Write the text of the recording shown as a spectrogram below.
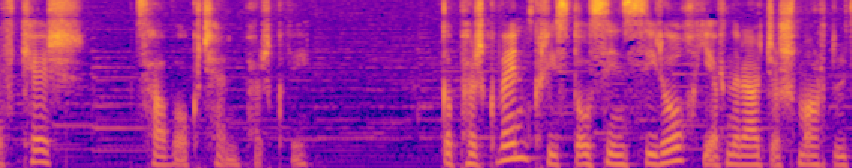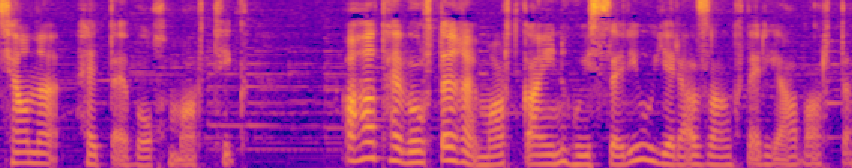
ովքեր ցավոք չեն փրկվի։ Կփրկվեն Քրիստոսին սիրող եւ նրա ճշմարտությանը հետևող մարդիկ։ Ահա թե որտեղ է մարդկային հույսերի ու երազանքների ավարտը։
